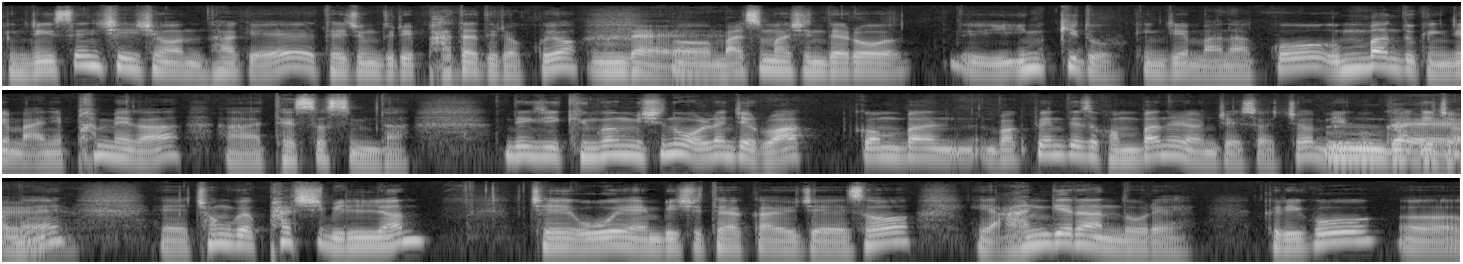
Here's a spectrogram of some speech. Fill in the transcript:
굉장히 센세이션하게 대중들이 받아들였고요. 네. 어 말씀하신 대로 이 인기도 굉장히 많았고 음반도 굉장히 많이 판매가 아, 됐었습니다. 근데 이제 김광민 씨는 원래 이제 락 건반 락 밴드에서 건반을 연주했었죠. 미국 음, 네. 가기 전에 예, 1981년 제5회 MBC 대학가요제에서 이 안개란 노래 그리고 어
